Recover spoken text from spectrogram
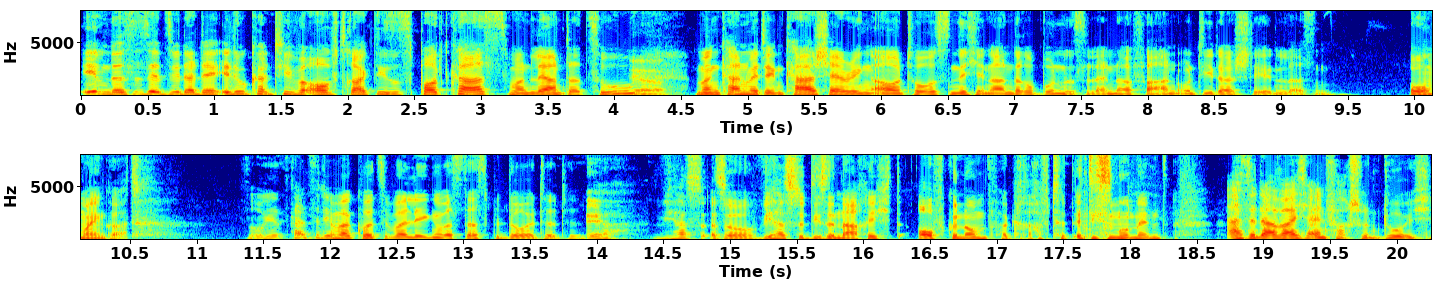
Eben, das ist jetzt wieder der edukative Auftrag dieses Podcasts. Man lernt dazu. Ja. Man kann mit den Carsharing-Autos nicht in andere Bundesländer fahren und die da stehen lassen. Oh mein Gott. So, jetzt kannst du dir mal kurz überlegen, was das bedeutet. Ja. Wie hast, also, wie hast du diese Nachricht aufgenommen, verkraftet in diesem Moment? Also da war ich einfach schon durch.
